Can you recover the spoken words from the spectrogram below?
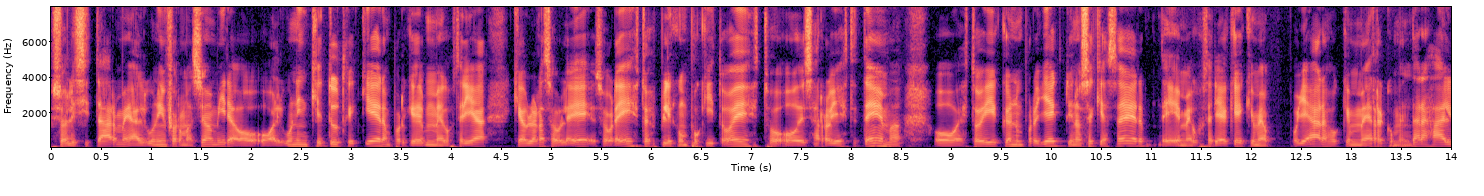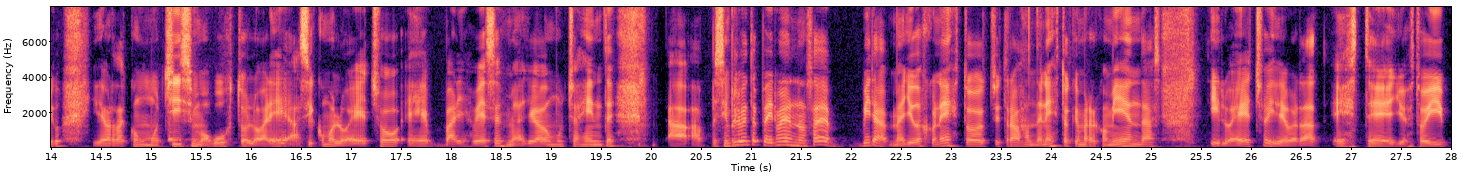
solicitarme alguna información, mira, o, alguna inquietud que quieran, porque me gustaría que hablara sobre, sobre esto, explique un poquito esto, o desarrolle este tema, o estoy con un proyecto y no sé qué hacer, eh, me gustaría que, que, me apoyaras o que me recomendaras algo y de verdad con muchísimo gusto lo haré, así como lo he hecho eh, varias veces, me ha llegado mucha gente a, a simplemente pedirme, no sé, mira, me ayudas con esto, estoy trabajando en esto, ¿qué me recomiendas? Y lo he hecho y de verdad, este, yo estoy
